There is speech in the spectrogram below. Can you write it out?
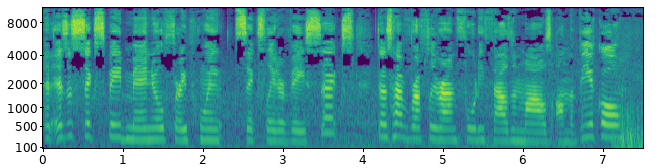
It is a six-speed manual 3.6 liter V6. Does have roughly around 40,000 miles on the vehicle.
